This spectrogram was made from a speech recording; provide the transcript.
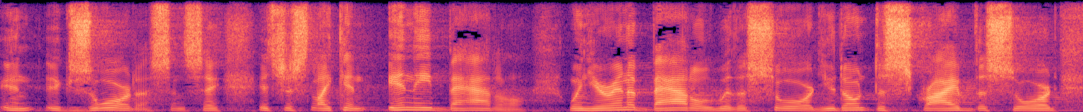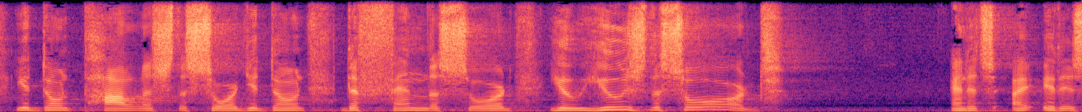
in, exhort us and say, it's just like in any battle. When you're in a battle with a sword, you don't describe the sword, you don't polish the sword, you don't defend the sword, you use the sword. And it's, uh, it is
